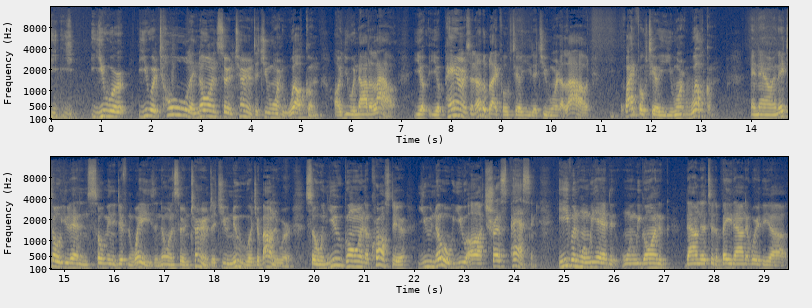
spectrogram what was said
You, you were you were told in no uncertain terms that you weren't welcome or you were not allowed. Your your parents and other black folks tell you that you weren't allowed. White folks tell you you weren't welcome. And now, and they told you that in so many different ways in no uncertain terms that you knew what your boundaries were. So when you going across there, you know you are trespassing. Even when we had, when we going down there to the bay down there where the uh,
